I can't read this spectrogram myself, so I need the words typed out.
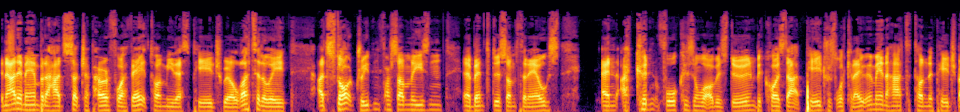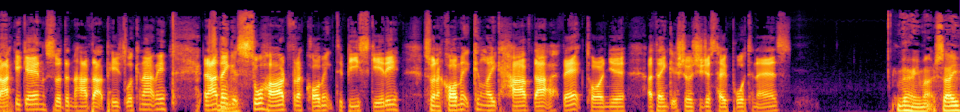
And i remember it had such a powerful effect on me this page where literally i'd stopped reading for some reason and i went to do something else and I couldn't focus on what I was doing because that page was looking out at me, and I had to turn the page back again, so I didn't have that page looking at me. And I think mm. it's so hard for a comic to be scary. So when a comic can like have that effect on you, I think it shows you just how potent it is. Very much so.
